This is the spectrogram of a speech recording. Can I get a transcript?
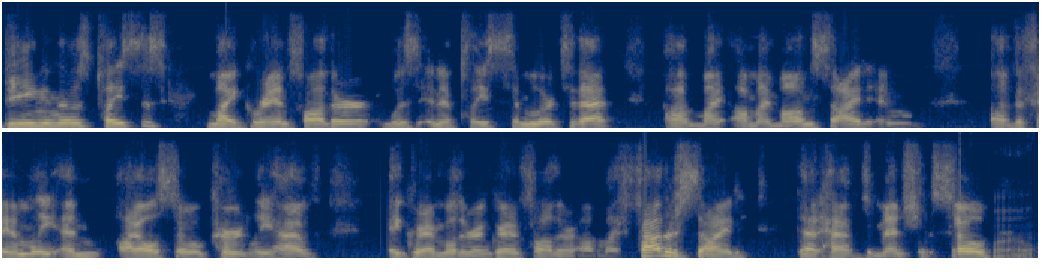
being in those places. My grandfather was in a place similar to that, uh, my on my mom's side, and of the family. And I also currently have a grandmother and grandfather on my father's side that have dementia. So wow.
